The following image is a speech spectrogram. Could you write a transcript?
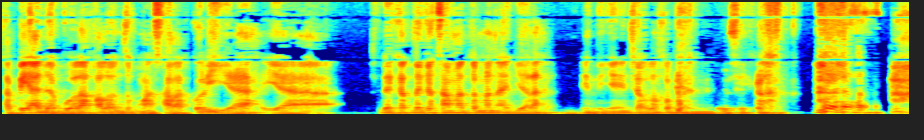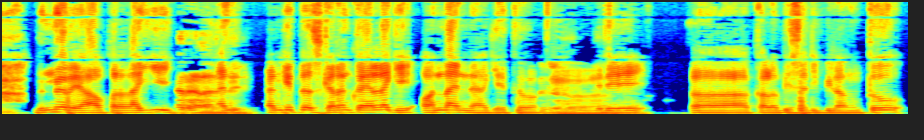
Tapi ada pula kalau untuk masalah kuliah ya dekat-dekat sama teman aja lah. Intinya insya Allah kebantu sih kalau. Bener ya apalagi kan, kan kita sekarang kayak lagi online ya gitu. Betul. jadi uh, kalau bisa dibilang tuh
